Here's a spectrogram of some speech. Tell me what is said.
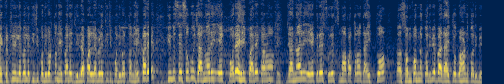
সেক্রেটারি লেভেলে কিছু পরিবর্তন হইপারে জিলাপাল লেভেলে কিছু পরিবর্তন হইপারে কিন্তু সেসবু জানুয়ারি এক পরে হইপারে কারণ জানুয়ারি একরে সুরেশ মহাপাত্র দায়িত্ব সম্পন্ন করবে বা দায়িত্ব গ্রহণ করবে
